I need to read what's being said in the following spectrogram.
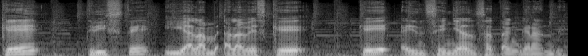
Qué triste y a la, a la vez qué, qué enseñanza tan grande.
